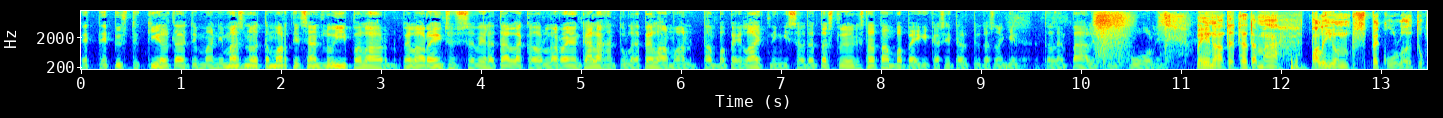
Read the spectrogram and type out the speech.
ettei pysty kieltäytymään. Niin mä sanoin, että Martin St. Louis pelaa, pelaa Rangersissa vielä tällä kaudella, Ryan Kälähän tulee pelaamaan Tampa Bay Lightningissa, joten tästä tuli oikeastaan Tampa Baykin käsitelty tässä ainakin tälleen päällisin puolin. Meinaat, että tämä paljon spekuloitu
